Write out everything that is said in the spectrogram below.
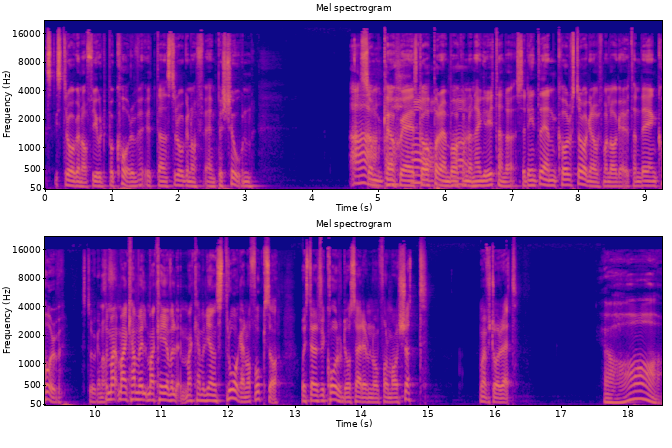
stroganoff gjord på korv utan stroganoff är en person Ah, som kanske är aha, skaparen bakom ah. den här grytan då. Så det är inte en korvstroganoff man lagar utan det är en korv stroganoff. Man, man, kan väl, man, kan göra väl, man kan väl göra en stroganoff också? Och istället för korv då så är det någon form av kött. Om jag förstår det rätt. Jaha.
